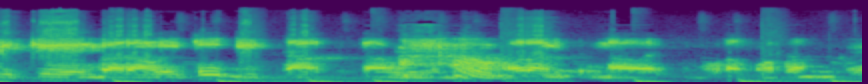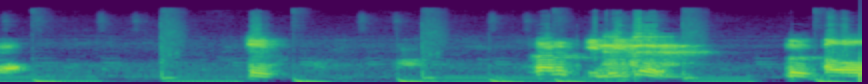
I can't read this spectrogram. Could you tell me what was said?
bikin barang lu itu diketahui orang dikenal sama orang-orang kayak tuh kan ini lu tahu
